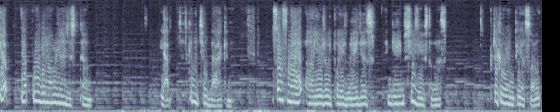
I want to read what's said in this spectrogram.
Yep, we're gonna we're gonna just um, yeah, just gonna chill back and since Nat uh, usually plays mages in games, she's used to this, particularly in PSO.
